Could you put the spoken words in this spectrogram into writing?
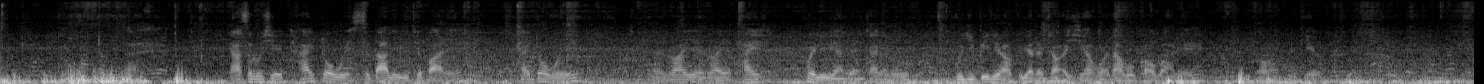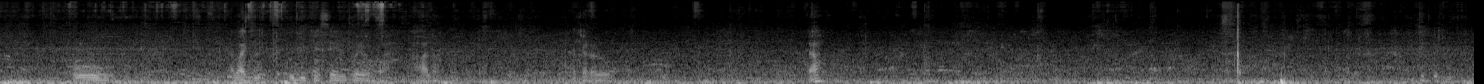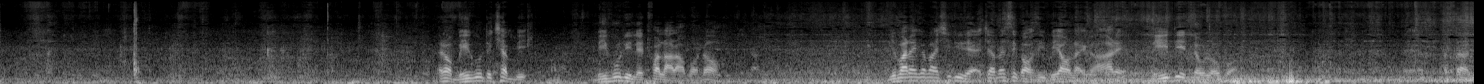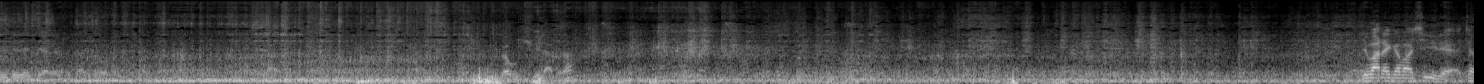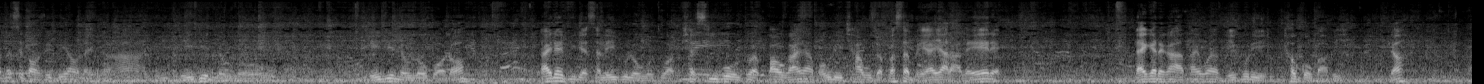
အဲဒါဆိုလို့ရှိရင် Thai တော်ဝယ်စစ်သားလေးတွေဖြစ်ပါတယ် Thai တော်ဝယ် Royal Royal Thai ဖွဲ့လေးရတယ်ဒါကျွန်တော်ကူညီပေးနေတာပြရတဲ့ကြောင့်အရင်ဝတ်တာဖို့ကောင်းပါတယ်เนาะတကယ် ဟိုအမကြီးကူညီကယ်ဆယ်ရေးဖွဲ့တော့ပါအားလုံးအဲကျွန်တော်တို့နော်အဲ့တော့ဘေးကုတစ်ချက်ဘေးဘေးကုတွေလည်းထွက်လာတာပေါ့နော်မြန်မာနိုင်ငံမှာရှိနေတဲ့အကြမ်းဖက်စစ်ကောင်စီဘေးရောက်လိုက်ကတဲ့၄တစ်လုံးလုံးပေါ့ အဲအတလေးလေးကျတယ်တော့တော့တော့ရွှေ့လာပြီနော်မြန်မာနိုင်ငံမှာရှိနေတဲ့အကြမ်းဖက်စစ်ကောင်စီဘေးရောက်လိုက်ကဒီ၄တစ်လုံးလုံးလေးပြည့်လုံးလုံးပေါ့နော်တိုက်တဲ့ပြည်တဲ့14ခုလုံးကိုသူကဖြတ်စည်းဖို့အတွက်ပေါက်ကားရဘုံတွေချဖို့အတွက်ပတ်သက်မရရတာလေတဲ့နိုင်ငံတကာအတိုင်းဝမ်ဘေးကူတွေထုတ်ကုန်ပါပြီနော်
